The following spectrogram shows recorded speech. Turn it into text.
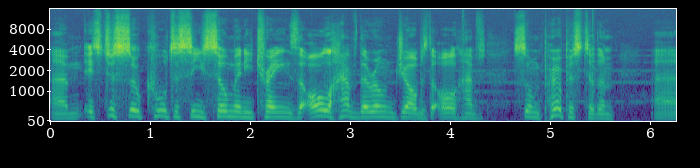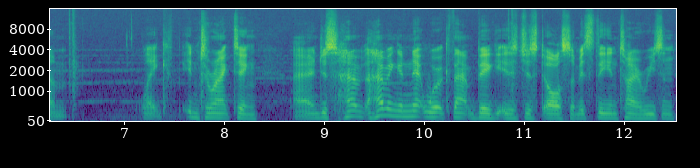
um, it's just so cool to see so many trains that all have their own jobs, that all have some purpose to them, um, like interacting. And just having a network that big is just awesome. It's the entire reason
